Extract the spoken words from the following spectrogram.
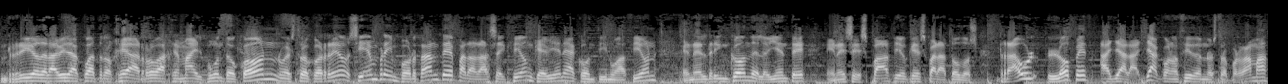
Río de la Vida 4G arroba gmail.com, nuestro correo siempre importante para la sección que viene a continuación en el rincón del oyente, en ese espacio que es para todos. Raúl López Ayala, ya conocido en nuestro programa,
